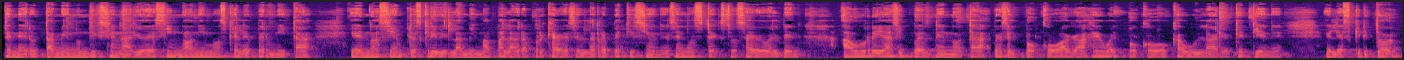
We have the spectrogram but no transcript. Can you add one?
tener también un diccionario de sinónimos que le permita eh, no siempre escribir la misma palabra porque a veces las repeticiones en los textos se vuelven aburridas y pues denota pues el poco bagaje o el poco vocabulario que tiene el escritor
